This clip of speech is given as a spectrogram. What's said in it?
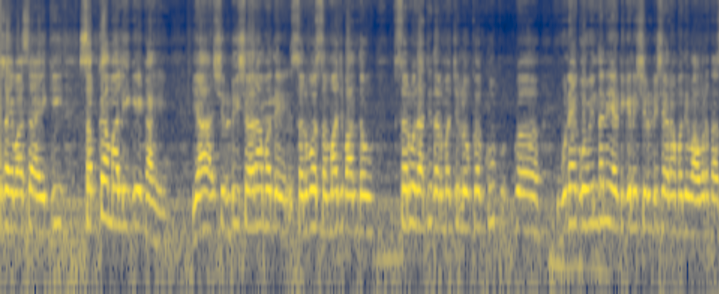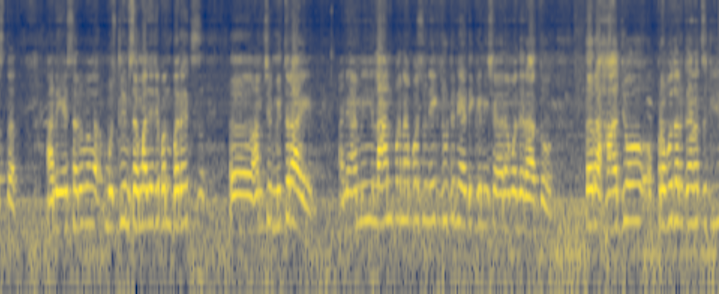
साहेब असं आहे की सबका मालिक एक आहे. या शिर्डी शहरामध्ये सर्व समाज बांधव सर्व जाती धर्माचे लोक खूप गुन्ह्या गोविंदाने या ठिकाणी शिर्डी शहरामध्ये वावरत असतात. आणि हे सर्व मुस्लिम समाजाचे पण बरेच आमचे मित्र आहेत. आणि आम्ही लहानपणापासून एकजुटीने या ठिकाणी शहरामध्ये राहतो. तर हा जो प्रबोधन करायची जी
